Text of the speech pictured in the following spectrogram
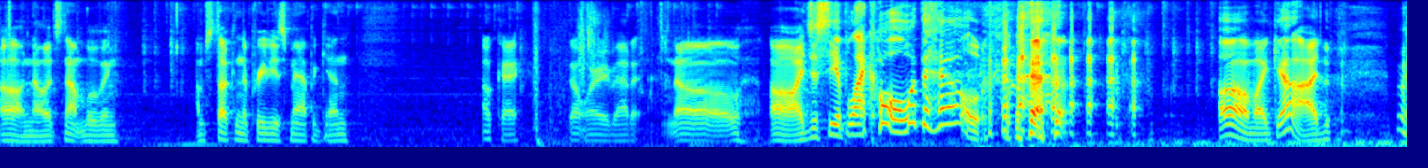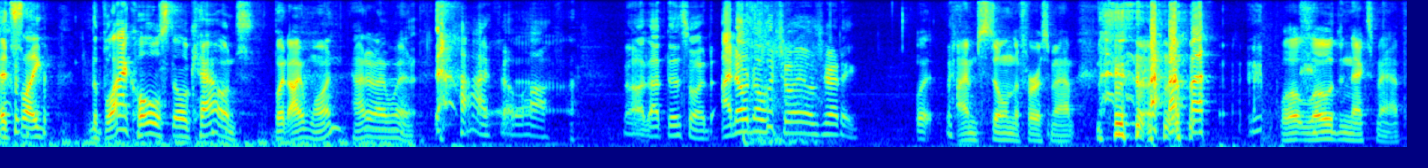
Oh no, it's not moving. I'm stuck in the previous map again. Okay. Don't worry about it. No. Oh, I just see a black hole. What the hell? oh my god. It's like the black hole still counts. But I won? How did I win? I fell off. No, not this one. I don't know which way I was running. What? I'm still in the first map. well, load the next map.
